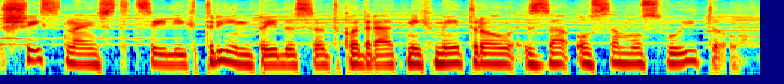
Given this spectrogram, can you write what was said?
16,53 kvadratnih metrov za osamosvojitev.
